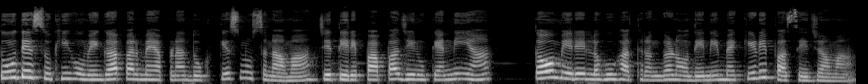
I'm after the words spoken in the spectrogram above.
ਤੂੰ ਤੇ ਸੁਖੀ ਹੋਵੇਂਗਾ, ਪਰ ਮੈਂ ਆਪਣਾ ਦੁੱਖ ਕਿਸ ਨੂੰ ਸੁਣਾਵਾਂ? ਜੇ ਤੇਰੇ ਪਾਪਾ ਜੀ ਨੂੰ ਕਹਿਨੀ ਆ, ਤਾਂ ਉਹ ਮੇਰੇ ਲਹੂ ਹੱਥ ਰੰਗਣ ਆਉਂਦੇ ਨੇ, ਮੈਂ ਕਿਹੜੇ ਪਾਸੇ ਜਾਵਾਂ?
